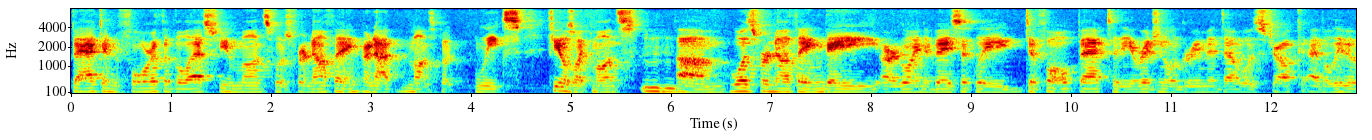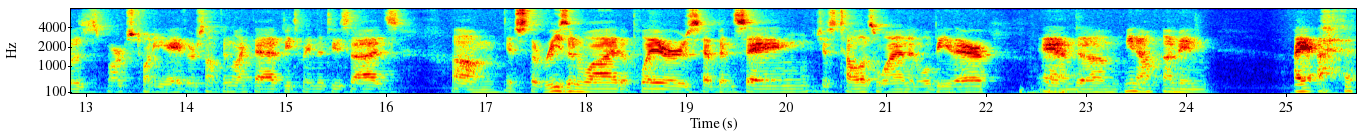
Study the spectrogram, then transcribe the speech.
back and forth of the last few months was for nothing, or not months, but weeks. Feels like months. Um, was for nothing. They are going to basically default back to the original agreement that was struck. I believe it was March twenty eighth or something like that between the two sides. Um, it's the reason why the players have been saying, "Just tell us when, and we'll be there." And um, you know, I mean, I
